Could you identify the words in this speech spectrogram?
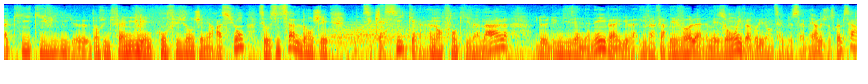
à qui, qui vit euh, dans une famille où il y a une confusion de génération. C'est aussi ça le danger. C'est classique, un enfant qui va mal, d'une dizaine d'années, il va, il, faire des vols à la maison, il va voler dans le sac de sa mère, des choses comme ça.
